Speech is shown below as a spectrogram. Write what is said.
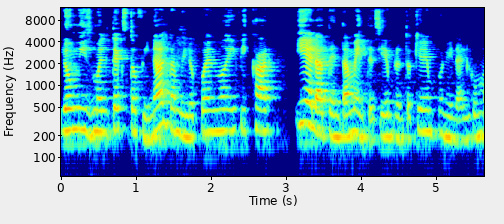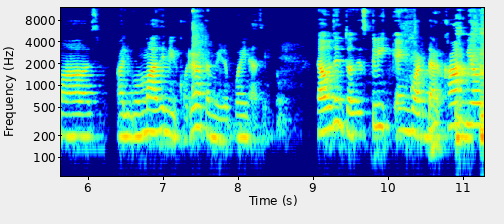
Lo mismo el texto final también lo pueden modificar. Y el atentamente, si de pronto quieren poner algo más, algo más en el correo, también lo pueden hacer. Damos entonces clic en guardar cambios.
